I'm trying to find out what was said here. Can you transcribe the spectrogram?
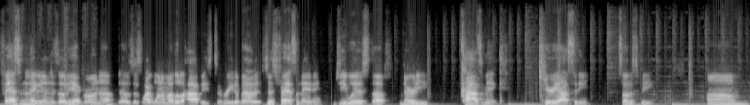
fascinated in the zodiac growing up. That was just like one of my little hobbies to read about it. Just fascinating, gee whiz stuff, nerdy, cosmic curiosity, so to speak. Um,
